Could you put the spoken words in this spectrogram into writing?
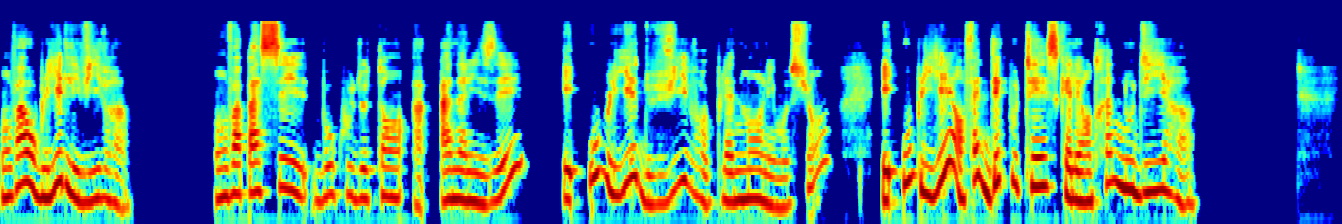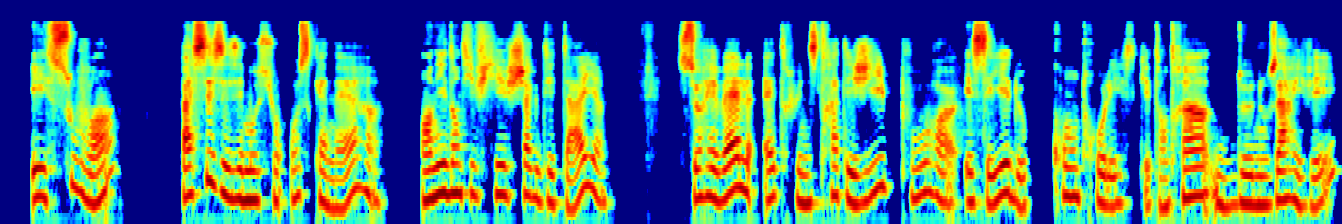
on va oublier de les vivre. On va passer beaucoup de temps à analyser et oublier de vivre pleinement l'émotion et oublier en fait d'écouter ce qu'elle est en train de nous dire. Et souvent, passer ces émotions au scanner, en identifier chaque détail, se révèle être une stratégie pour euh, essayer de contrôler ce qui est en train de nous arriver,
